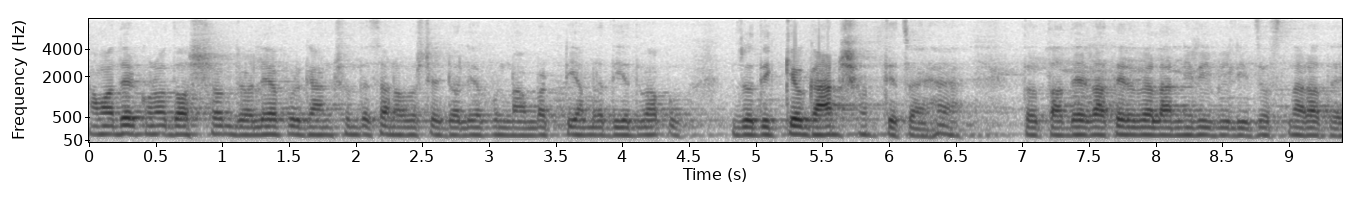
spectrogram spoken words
আমাদের কোনো দর্শক ডলিয়াপুর গান শুনতে চান, অবশ্যই ডলিয়াপুর নাম্বারটি আমরা দিয়ে দেবো আপু। যদি কেউ গান শুনতে চায় হ্যাঁ তো তাদের রাতের বেলা নিরিবিলি জ্যোৎস্না রাতে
